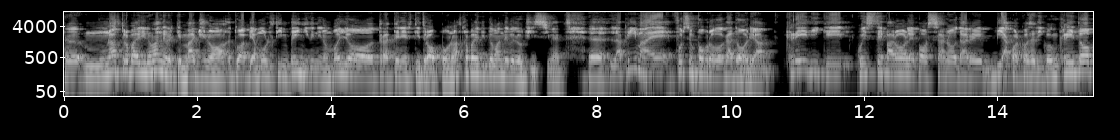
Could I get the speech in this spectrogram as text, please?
uh, un altro paio di domande perché immagino tu abbia molti impegni, quindi non voglio trattenerti troppo. Un altro paio di domande velocissime. Uh, la prima è forse un po' provocatoria. Credi che queste parole possano dare via qualcosa di concreto,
